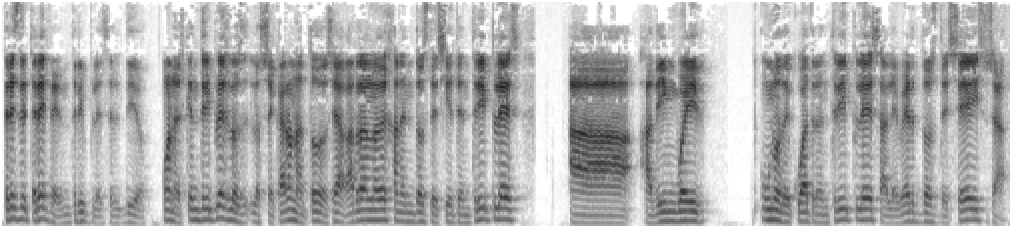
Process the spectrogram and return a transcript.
3 de 13 en triples el tío. Bueno, es que en triples los, los secaron a todos. ¿eh? A Garland lo dejan en 2 de 7 en triples. A, a Dean Wade 1 de 4 en triples. A Levert 2 de 6. O sea,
